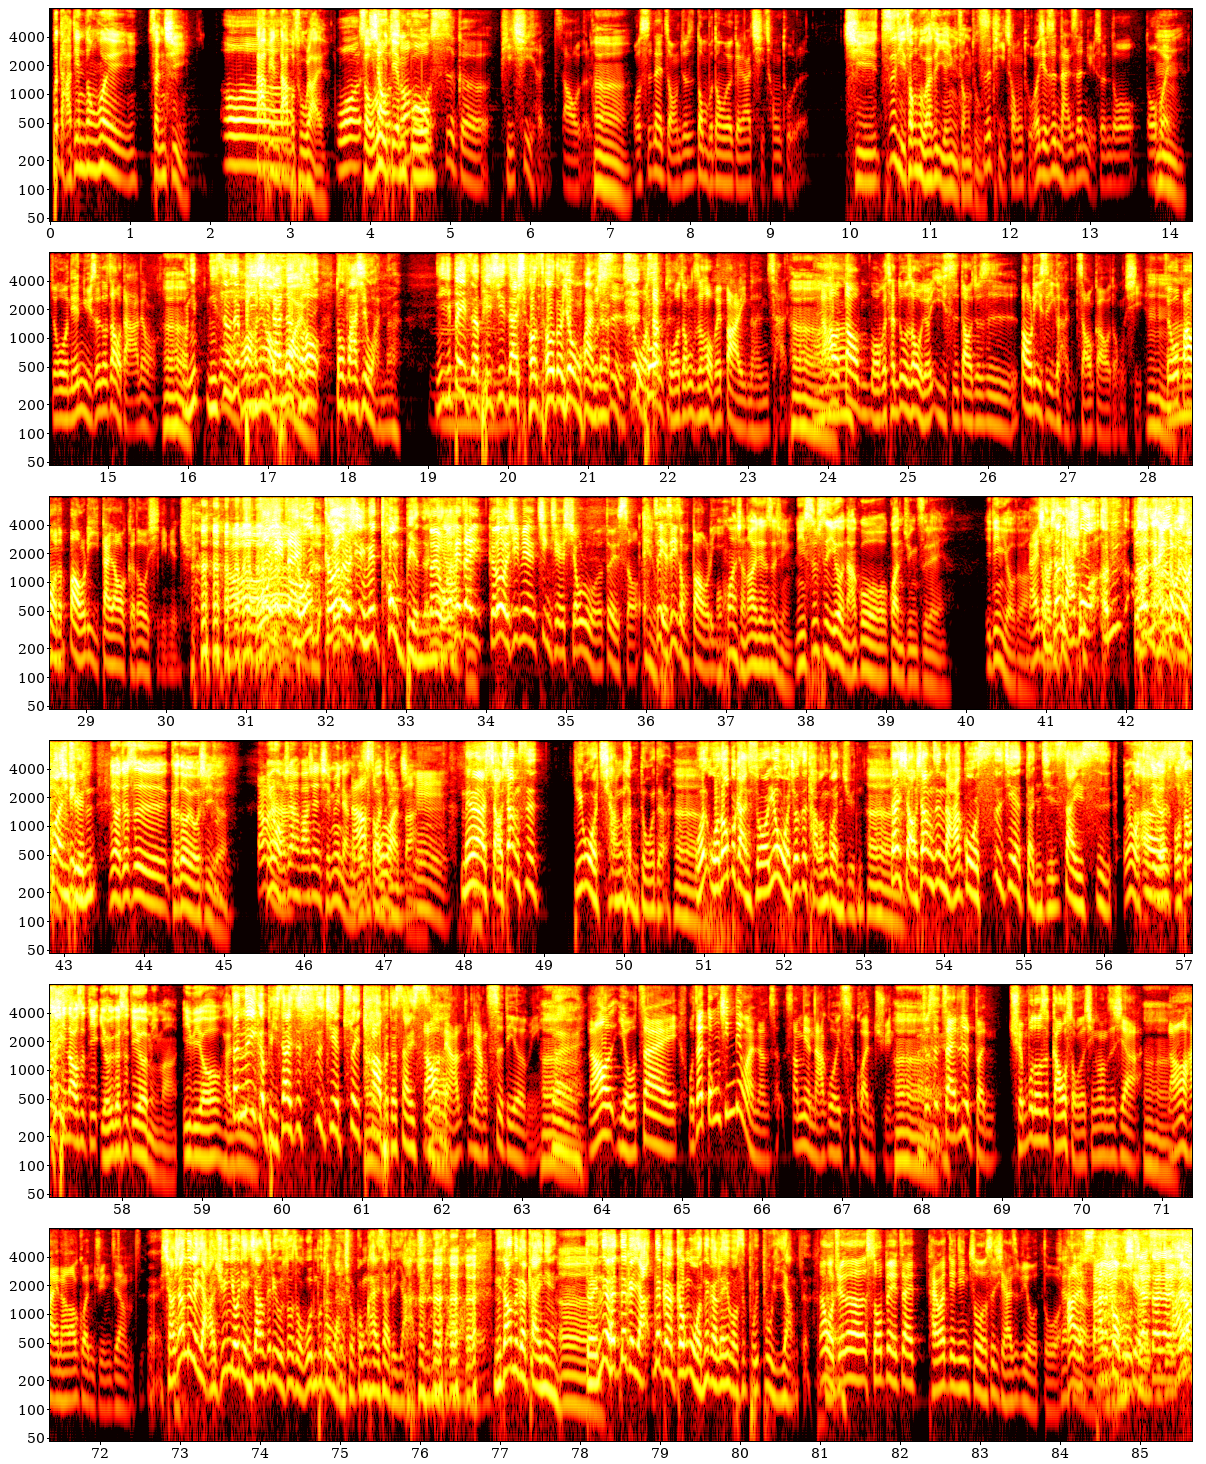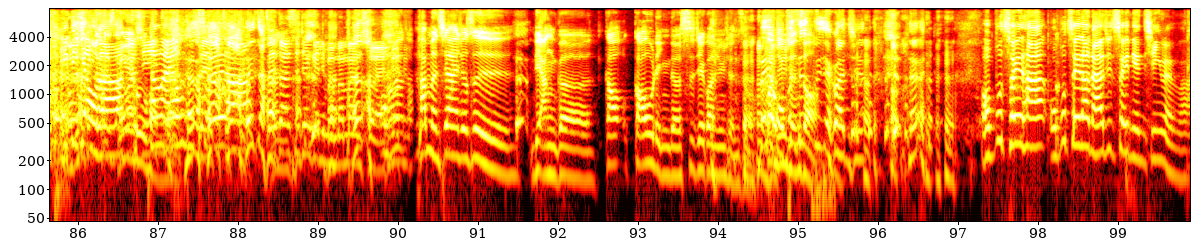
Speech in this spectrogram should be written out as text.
不打电动会生气，哦，大便大不出来。我走路颠簸是个脾气很糟的人，嗯，我是那种就是动不动会跟人家起冲突的人，起肢体冲突还是言语冲突？肢体冲突，而且是男生女生都都会嗯，就我连女生都照打那种。你你是不是哇脾气在那时候都发泄完了？你一辈子的脾气在小时候都用完了。不是，是我上国中之后被霸凌的很惨，嗯然后到某个程度的时候，我就意识到，就是暴力是一个很糟糕的东西，嗯所以我把我的暴力带到格斗游戏里面去。哦 我可以在格斗游戏里面痛扁人家，对，我可以在格斗游戏里面尽情的羞辱我的对手哎，这也是一种暴力我。忽然想到一件事情，你是不是也有拿过冠军之类？一定有的吧？哪一种小象拿？过 N 不是 N 哪一种个冠冠军，没有，就是格斗游戏的。因为我现在发现前面两个都是冠军吧。嗯，没有啊小象是比我强很多的。嗯，我我都不敢说，因为我就是台湾冠军。嗯。但小象是拿过世界等级赛事，因为我记得呃我上次可以听到是第有一个是第二名嘛，EVO 还是？但那个比赛是世界最 top 的赛事，然后两两次第二名，嗯。对，然后有在我在东京电玩展上上面拿过一次冠军，嗯。就是在日本全部都是高手的情况之下嗯，然后还拿到冠军这样子。对。小象那个亚军有点像是，例如说什么温布顿网球公开赛的亚军，你知道吗？你知道那个概念？嗯。对，那个那个亚那个跟我那个 level 是不不一样的。那我觉得收贝在台湾电竞做的事情还是比我多，他的这他的贡献现在在还要一定要的当然要互吹啊。这段时间给你们慢慢吹。他们现在就是两个高高龄的世界冠军选手，冠我不是军选手世。界冠军。我不吹他，我不吹他，拿去吹年轻人嘛。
